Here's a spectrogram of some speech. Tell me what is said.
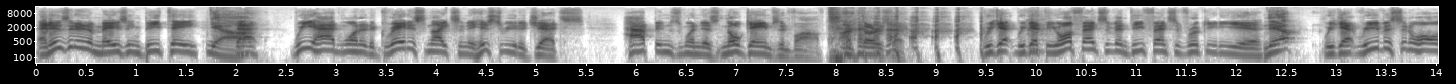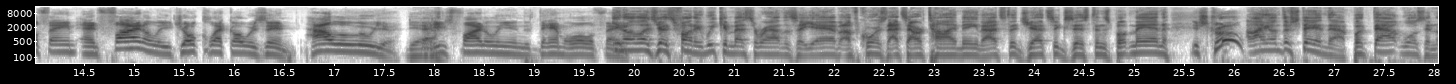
And isn't it amazing, BT? Yeah. That we had one of the greatest nights in the history of the Jets happens when there's no games involved on Thursday. we get we get the offensive and defensive rookie of the year. Yep. We get Revis in the Hall of Fame, and finally Joe Klecko is in. Hallelujah! Yeah. that he's finally in the damn Hall of Fame. You know, it's just funny. We can mess around and say, yeah, of course, that's our timing. That's the Jets' existence. But, man, it's true. I understand that. But that was an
